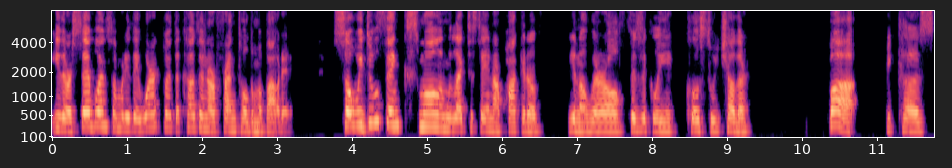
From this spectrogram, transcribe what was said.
either a sibling somebody they worked with a cousin or a friend told them about it. So we do think small and we like to stay in our pocket of you know we're all physically close to each other. But because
